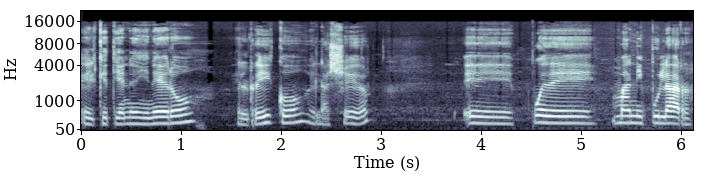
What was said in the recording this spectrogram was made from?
El que tiene dinero, el rico, el asher, puede manipular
